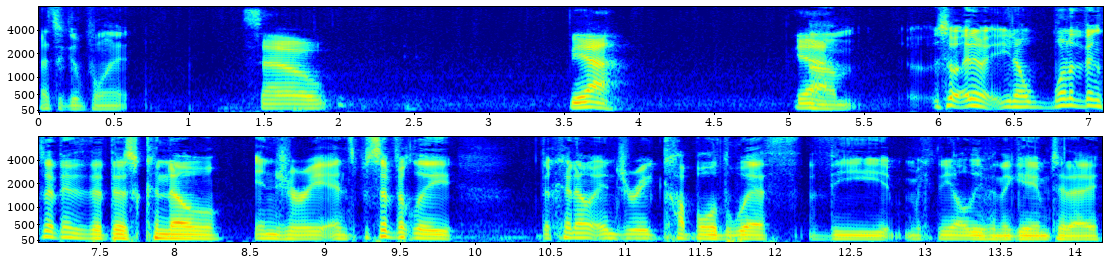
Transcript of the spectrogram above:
That's a good point. So, yeah, yeah. Um, so anyway, you know, one of the things I think that this Cano injury, and specifically the Cano injury, coupled with the McNeil leaving the game today,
